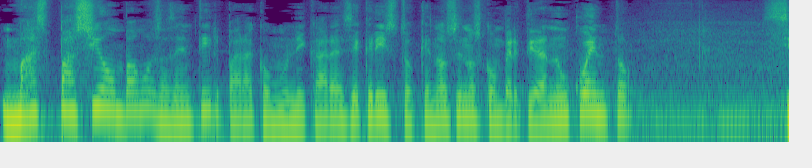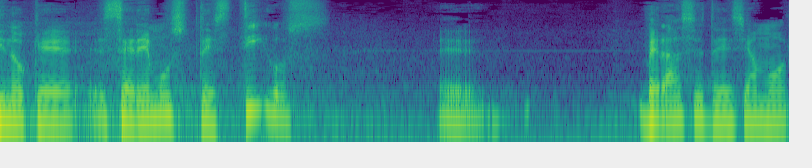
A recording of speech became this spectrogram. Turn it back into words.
más pasión vamos a sentir para comunicar a ese Cristo que no se nos convertirá en un cuento, sino que seremos testigos eh, veraces de ese amor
